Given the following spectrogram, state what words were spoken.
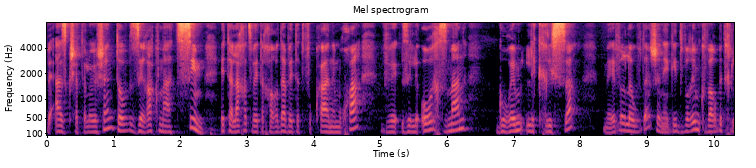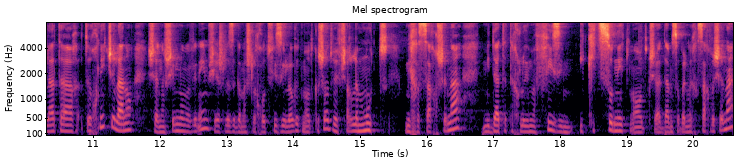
ואז כשאתה לא ישן טוב, זה רק מעצים את הלחץ ואת החרדה ואת התפוקה הנמוכה, וזה לאורך זמן גורם לקריסה מעבר לעובדה שאני אגיד דברים כבר בתחילת התוכנית שלנו, שאנשים לא מבינים שיש לזה גם השלכות פיזיולוגיות מאוד קשות ואפשר למות מחסך שינה. מידת התחלואים הפיזיים היא קיצונית מאוד כשאדם סובל מחסך בשינה,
